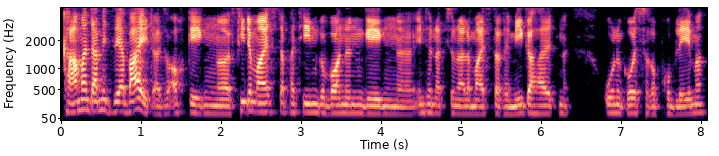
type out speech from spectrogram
kam man damit sehr weit, also auch gegen äh, viele Meisterpartien gewonnen, gegen äh, internationale Meister Remis gehalten, ohne größere Probleme.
